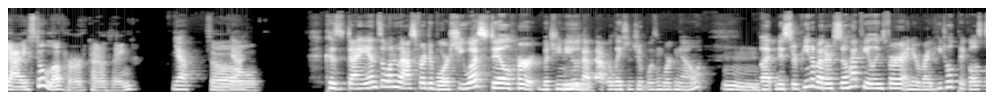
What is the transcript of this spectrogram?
"Yeah, I still love her," kind of thing. Yeah. So Because Diane's the one who asked for a divorce. She was still hurt, but she knew Mhm. that that relationship wasn't working out. mhm. But Mr. Peanut Butter still had feelings for her. And you're right, he told Pickles.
